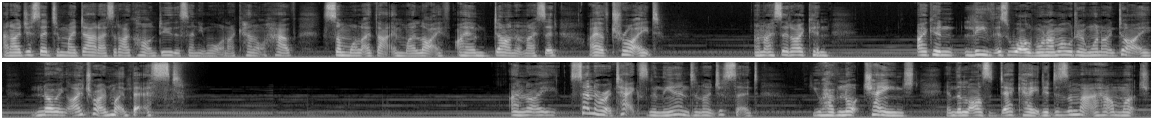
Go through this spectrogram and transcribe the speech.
And I just said to my dad, I said, I can't do this anymore and I cannot have someone like that in my life. I am done. And I said, I have tried. And I said, I can I can leave this world when I'm older and when I die, knowing I tried my best. And I sent her a text in the end and I just said, You have not changed in the last decade. It doesn't matter how much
